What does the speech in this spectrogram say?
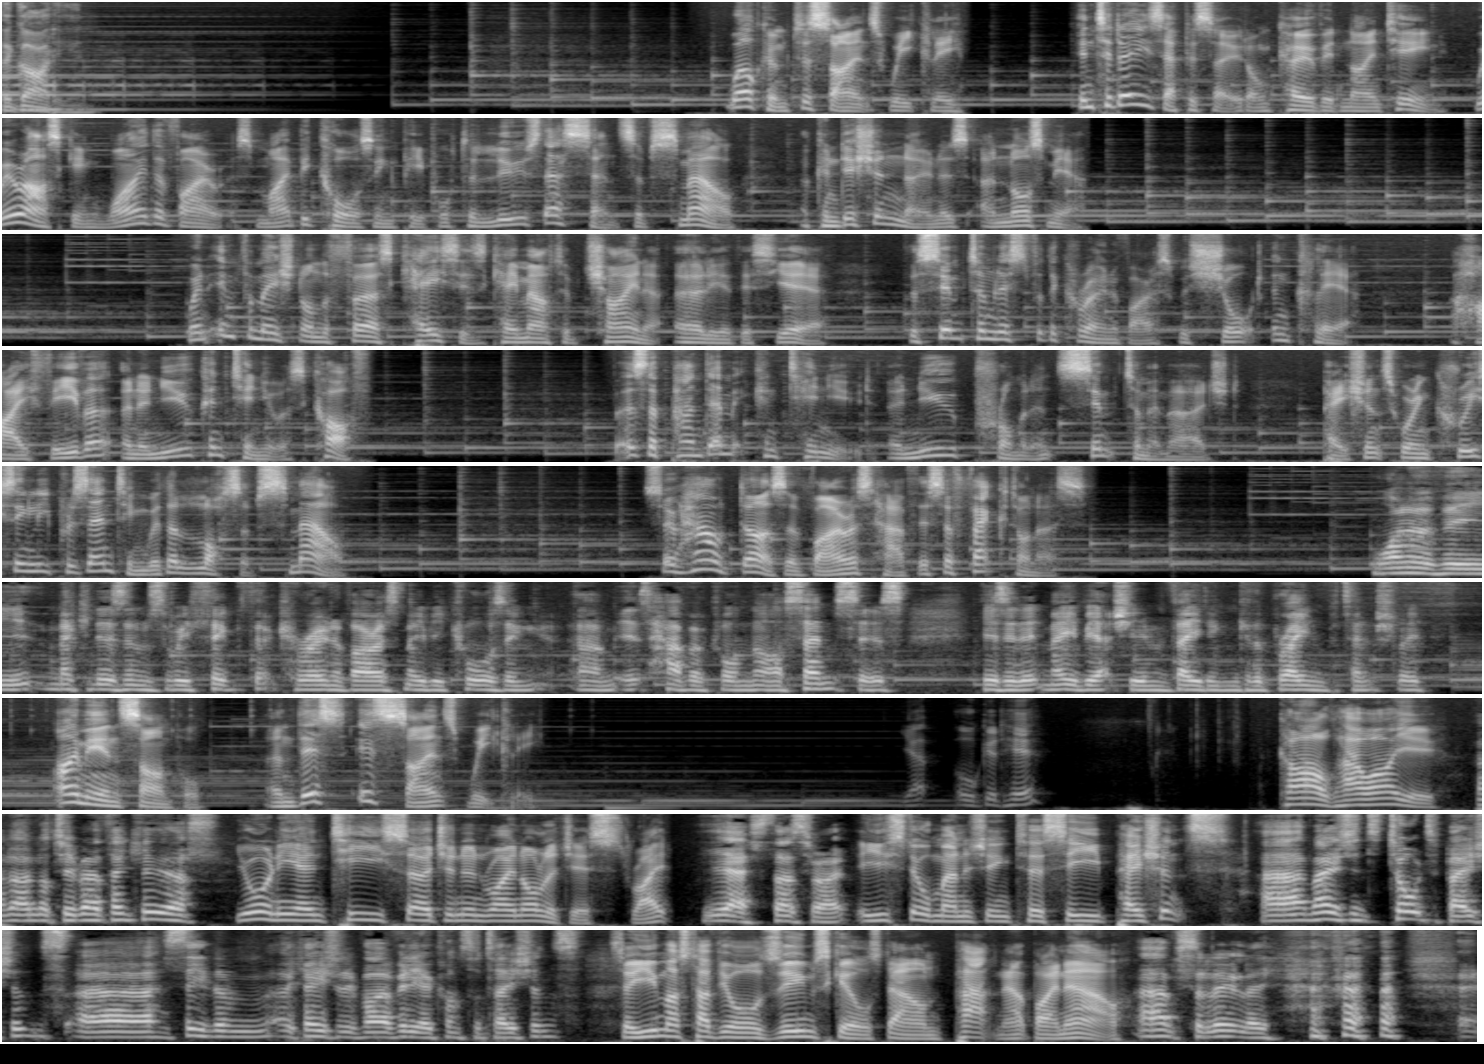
The Guardian. Welcome to Science Weekly. In today's episode on COVID 19, we're asking why the virus might be causing people to lose their sense of smell, a condition known as anosmia. When information on the first cases came out of China earlier this year, the symptom list for the coronavirus was short and clear a high fever and a new continuous cough. But as the pandemic continued, a new prominent symptom emerged. Patients were increasingly presenting with a loss of smell. So, how does a virus have this effect on us? One of the mechanisms we think that coronavirus may be causing um, its havoc on our senses is that it may be actually invading the brain potentially. I'm Ian Sample, and this is Science Weekly. Yep, all good here? Carl, how are you? And I'm not too bad, thank you. Yes. You're an ENT surgeon and rhinologist, right? Yes, that's right. Are you still managing to see patients? Uh, managing to talk to patients, uh, see them occasionally via video consultations. So you must have your Zoom skills down pat now by now. Absolutely.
